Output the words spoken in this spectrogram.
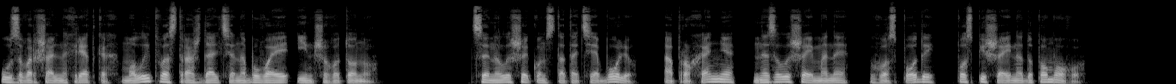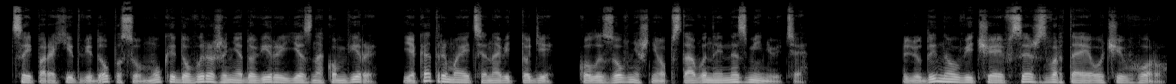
У завершальних рядках молитва страждальця набуває іншого тону. Це не лише констатація болю, а прохання не залишай мене, Господи, поспішай на допомогу. Цей перехід від опису муки до вираження довіри є знаком віри, яка тримається навіть тоді, коли зовнішні обставини не змінюються. Людина у відчаї все ж звертає очі вгору.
